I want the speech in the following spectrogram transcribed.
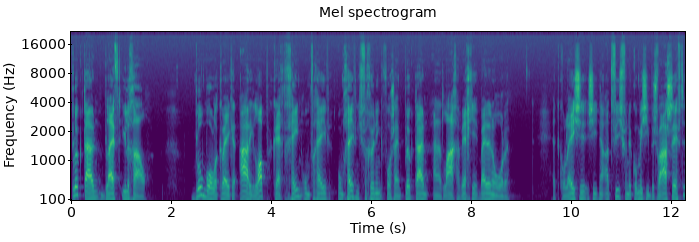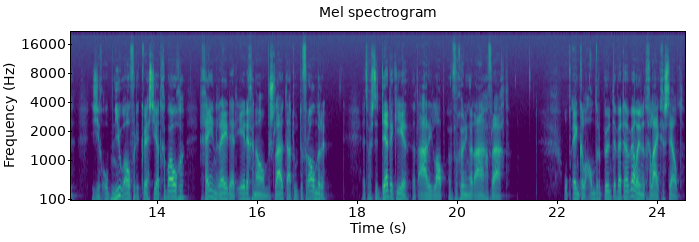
Pluktuin blijft illegaal. Bloembollenkweker Arie Lap krijgt geen omgevingsvergunning voor zijn pluktuin aan het Lage Wegje bij de Noorden. Het college ziet na advies van de commissie bezwaarschriften, die zich opnieuw over de kwestie had gebogen, geen reden het eerder genomen besluit daartoe te veranderen. Het was de derde keer dat Arie Lap een vergunning had aangevraagd. Op enkele andere punten werd er wel in het gelijk gesteld.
